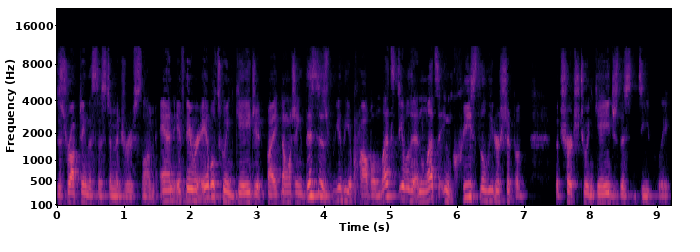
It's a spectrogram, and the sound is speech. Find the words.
disrupting the system in Jerusalem, and if they were able to engage it by acknowledging this is really a problem, let's deal with it and let's increase the leadership of the church to engage this deeply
